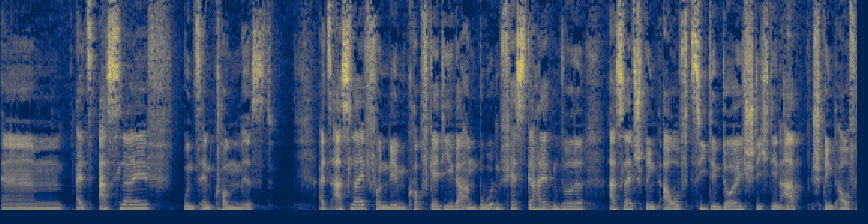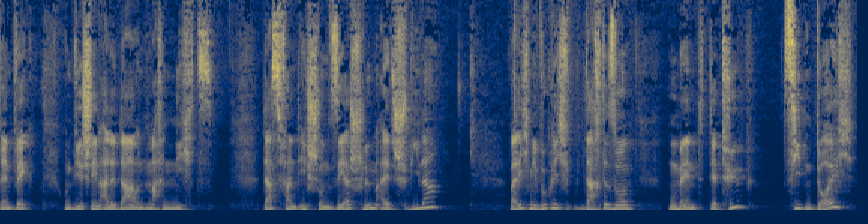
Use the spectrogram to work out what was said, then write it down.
ähm, als Aslife uns entkommen ist. Als Aslife von dem Kopfgeldjäger am Boden festgehalten würde, Aslife springt auf, zieht den Dolch, sticht den ab, springt auf, rennt weg. Und wir stehen alle da und machen nichts. Das fand ich schon sehr schlimm als Spieler, weil ich mir wirklich dachte so, Moment, der Typ zieht einen Dolch,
